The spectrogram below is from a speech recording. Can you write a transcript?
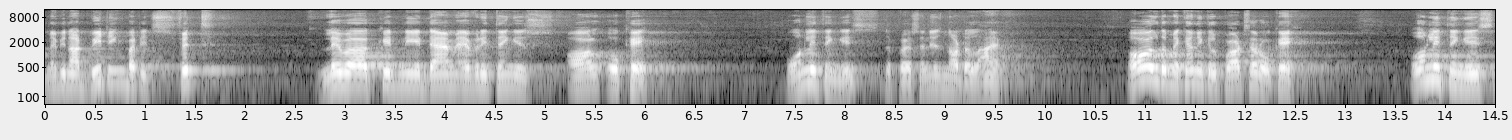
maybe not beating but it's fit, liver, kidney, dam, everything is all okay. Only thing is, the person is not alive. All the mechanical parts are okay. Only thing is,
